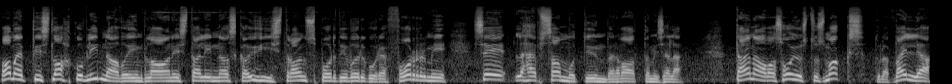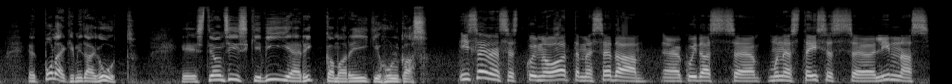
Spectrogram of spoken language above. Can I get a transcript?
ametist lahkuv linnavõim plaanis Tallinnas ka ühistranspordivõrgu reformi, see läheb samuti ümbervaatamisele. Tänava soojustusmaks tuleb välja, et polegi midagi uut. Eesti on siiski viie rikkama riigi hulgas iseenesest, kui me vaatame seda, äh, kuidas äh, mõnes teises äh, linnas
